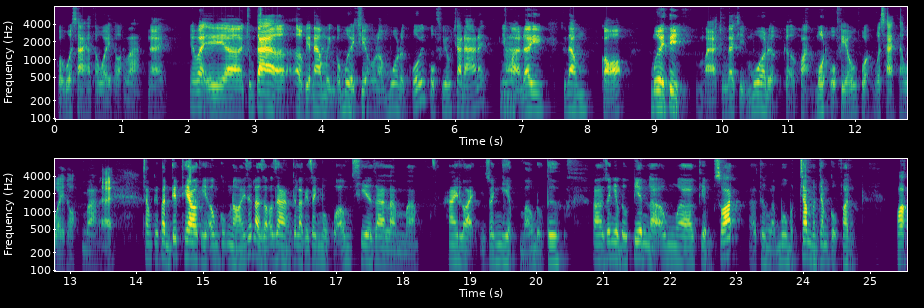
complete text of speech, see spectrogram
của Berkshire Hathaway thôi. Vâng. Đấy. Như vậy uh, chúng ta ở, ở Việt Nam mình có 10 triệu là mua được ối cổ phiếu cha đá đấy. Nhưng vâng. mà ở đây chúng ta có 10 tỷ mà chúng ta chỉ mua được cỡ khoảng một cổ phiếu của Berkshire Hathaway thôi. Vâng. Đấy. Trong cái phần tiếp theo thì ông cũng nói rất là rõ ràng, tức là cái danh mục của ông chia ra làm uh, hai loại doanh nghiệp mà ông đầu tư. Uh, doanh nghiệp đầu tiên là ông uh, kiểm soát, uh, thường là mua 100% cổ phần hoặc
